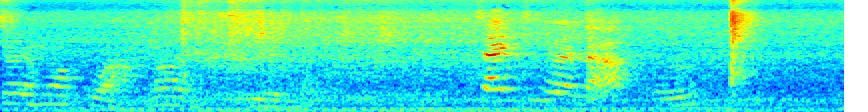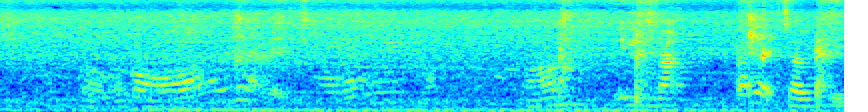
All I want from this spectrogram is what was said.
cái chai hoa quả là truyền ừ. chai truyền ạ ừ có có lại cháu có. Im ạ bắt lại cháu tí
